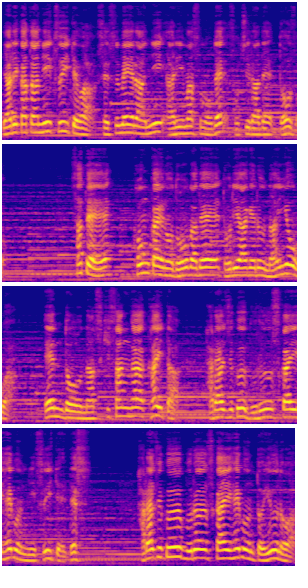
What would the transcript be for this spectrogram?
やり方については説明欄にありますのでそちらでどうぞ。さて今回の動画で取り上げる内容は遠藤夏樹さんが書いた原宿ブルースカイヘブンについてです。原宿ブルースカイヘブンというのは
